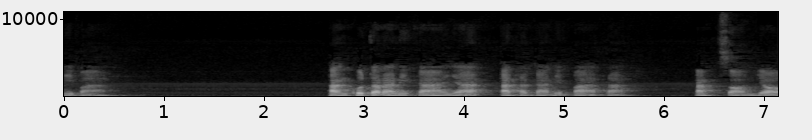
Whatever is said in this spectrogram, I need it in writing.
นิบาตอังคุตรนิกายะอัตตกานิปาตะ อักษรย่อ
